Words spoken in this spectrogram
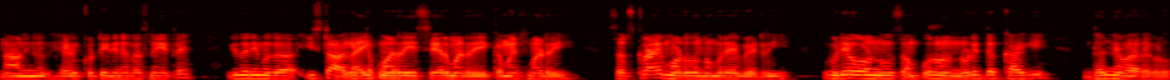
ನಾನು ನಿಮಗೆ ಹೇಳಿಕೊಟ್ಟಿದ್ದೀನಲ್ಲ ಸ್ನೇಹಿತರೆ. ಇದು ನಿಮಗೆ ಇಷ್ಟ ಲೈಕ್ ಮಾಡಿರಿ ಶೇರ್ ಮಾಡಿರಿ ಕಮೆಂಟ್ ಮಾಡಿರಿ ಸಬ್ಸ್ಕ್ರೈಬ್ ಮಾಡೋದನ್ನು ಮರೆಯಬೇಡ್ರಿ ವಿಡಿಯೋವನ್ನು ಸಂಪೂರ್ಣ ನೋಡಿದ್ದಕ್ಕಾಗಿ ಧನ್ಯವಾದಗಳು.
